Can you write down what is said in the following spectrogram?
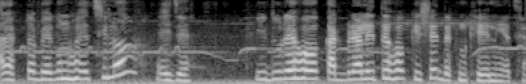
আর একটা বেগুন হয়েছিল, এই যে ইঁদুরে হোক, কাঠবিড়ালিতে হোক, কিসে, দেখুন খেয়ে নিয়েছে।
